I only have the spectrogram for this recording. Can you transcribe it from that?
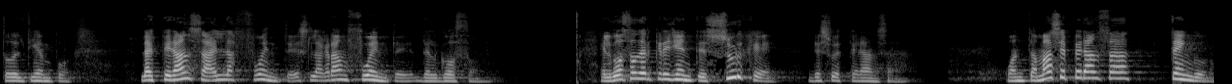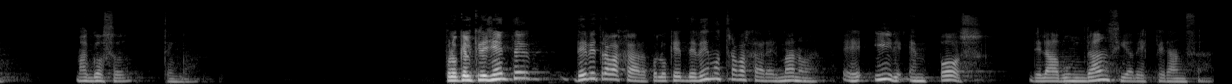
todo el tiempo. La esperanza es la fuente, es la gran fuente del gozo. El gozo del creyente surge de su esperanza. Cuanta más esperanza tengo, más gozo tengo. Por lo que el creyente debe trabajar, por lo que debemos trabajar, hermanos, es ir en pos de la abundancia de esperanza,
